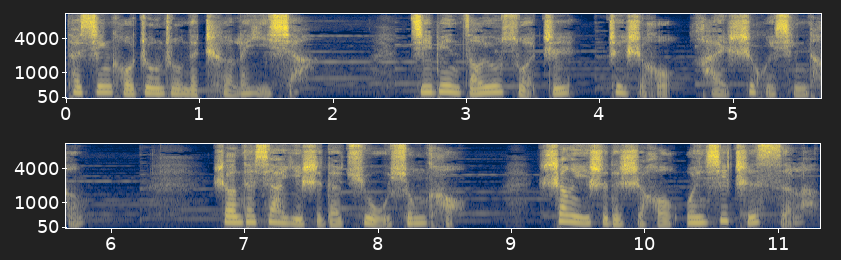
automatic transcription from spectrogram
他心口重重的扯了一下，即便早有所知。这时候还是会心疼，让他下意识的去捂胸口。上意识的时候，文西池死了，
